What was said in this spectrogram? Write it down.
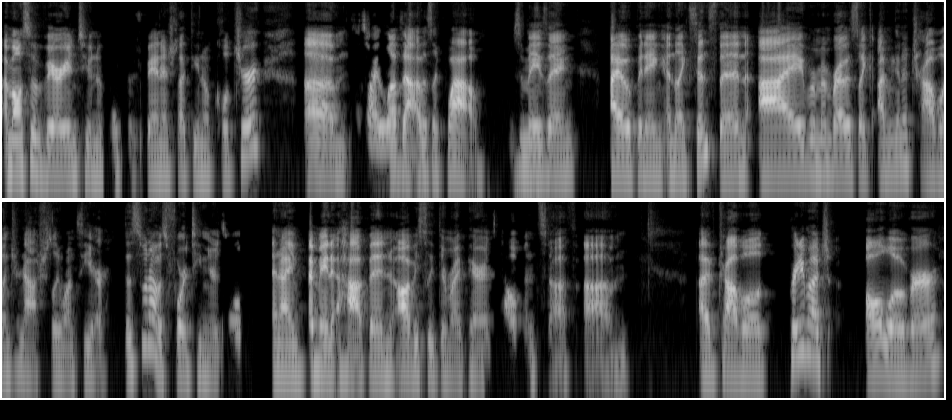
I'm also very in tune with like the Spanish Latino culture. Um, so I love that. I was like, wow, it's amazing eye opening. And like since then, I remember I was like, I'm gonna travel internationally once a year. This is when I was 14 years old, and I, I made it happen. Obviously through my parents' help and stuff. Um, I've traveled pretty much all over,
